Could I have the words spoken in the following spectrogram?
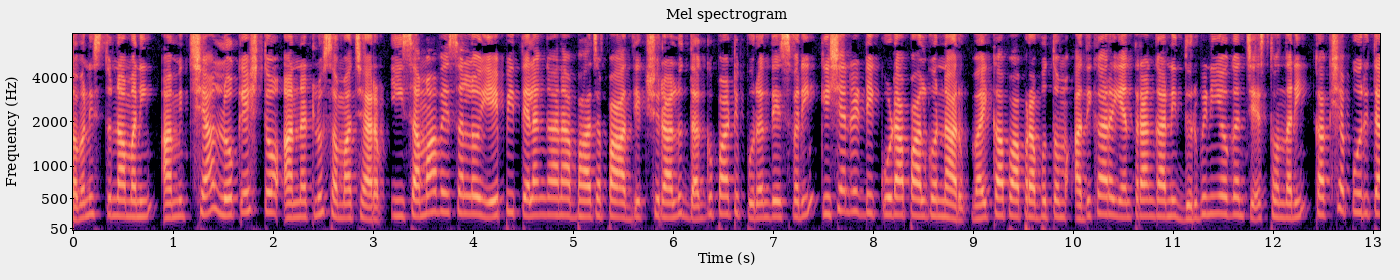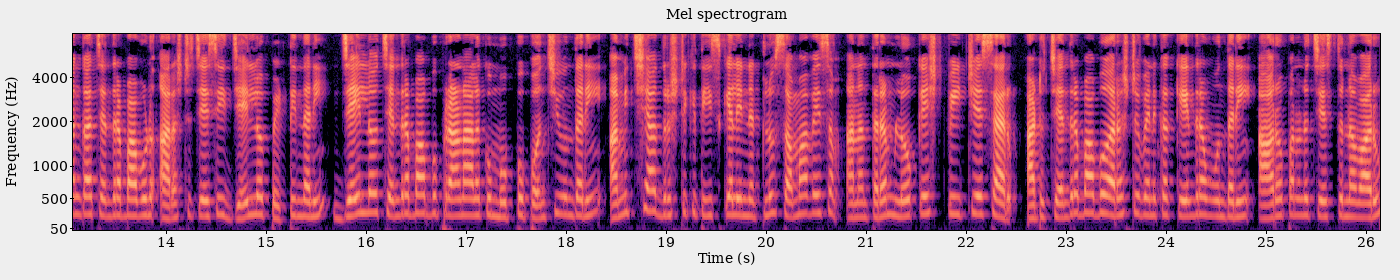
గమనిస్తున్నామని అమిత్ షా లోకేష్తో అన్నట్లు సమాచారం. ఈ సమావేశంలో ఏపీ తెలంగాణ భాజపా అధ్యక్షురాలు దగ్గుపాటి పురంధేశ్వరి కిషన్ రెడ్డి కూడా పాల్గొన్నారు. వైకాపా ప్రభుత్వం అధికార యంత్రాంగాన్ని దుర్వినియోగం చేస్తోందని కక్షపూరితంగా చంద్రబాబును అరెస్టు చేసి జైల్లో పెట్టిందని జైల్లో చంద్రబాబు ప్రాణాలకు ముప్పు పొంచి ఉందని అమిత్ షా దృష్టికి తీసుకెళ్ళినట్లు సమావేశం అనంతరం లోకేష్ ట్వీట్ చేశారు. అటు చంద్రబాబు అరెస్టు వెనుక కేంద్రం ఉందని ఆరోపణలు చేస్తున్న వారు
